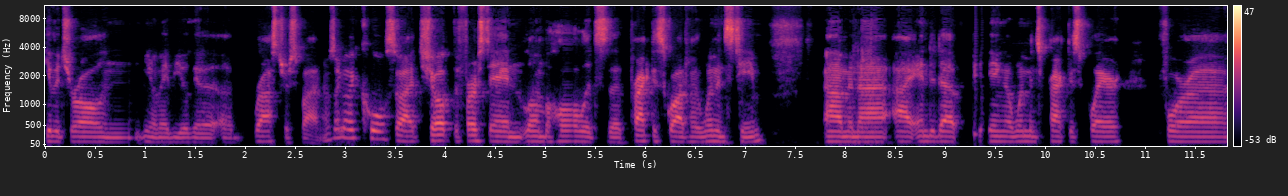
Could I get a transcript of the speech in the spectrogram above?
give it your all, and you know maybe you'll get a, a roster spot." And I was like, "Okay, cool." So I show up the first day, and lo and behold, it's the practice squad for the women's team. Um, and I, I ended up being a women's practice player for uh,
